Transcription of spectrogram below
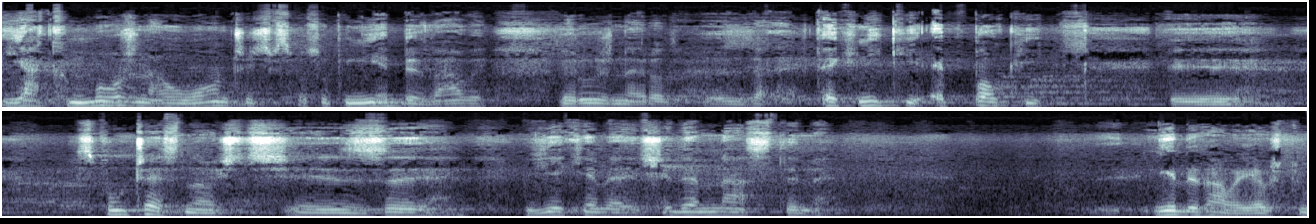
jak można łączyć w sposób niebywały różne techniki, epoki, y, współczesność y, z wiekiem XVII. Niebywałe. Ja już tu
